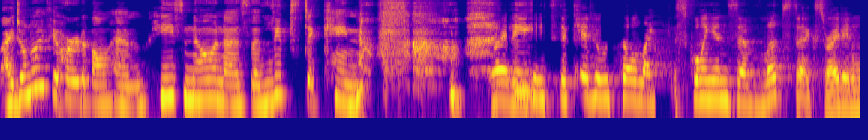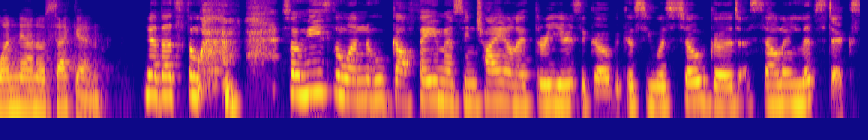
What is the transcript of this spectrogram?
I don't know if you heard about him. He's known as the lipstick king. right, he, he's the kid who sold like squillions of lipsticks, right, in one nanosecond. Yeah, that's the one. So he's the one who got famous in China like three years ago because he was so good at selling lipsticks.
